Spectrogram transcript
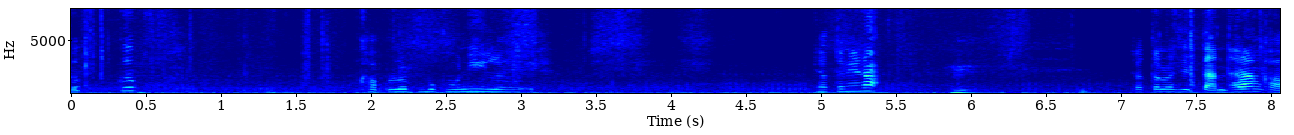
กึบกึบขับรถบุกมานี่เลยจอดตรงนี้ละอืมจอดตรงนี้สิตันทางเขา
